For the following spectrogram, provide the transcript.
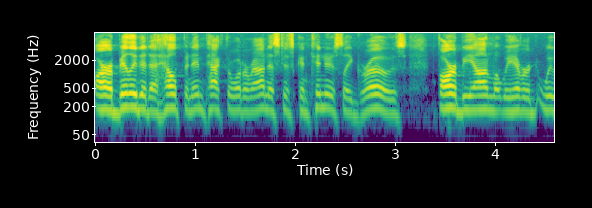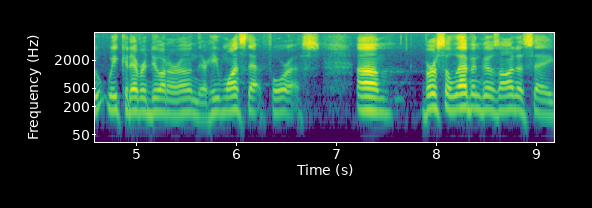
our ability to help and impact the world around us just continuously grows far beyond what we, ever, we, we could ever do on our own there. He wants that for us. Um, verse 11 goes on to say,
